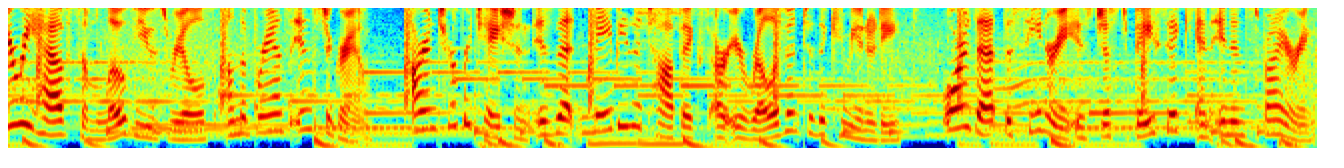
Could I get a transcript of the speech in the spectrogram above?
Here we have some low views reels on the brand's Instagram. Our interpretation is that maybe the topics are irrelevant to the community, or that the scenery is just basic and uninspiring,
